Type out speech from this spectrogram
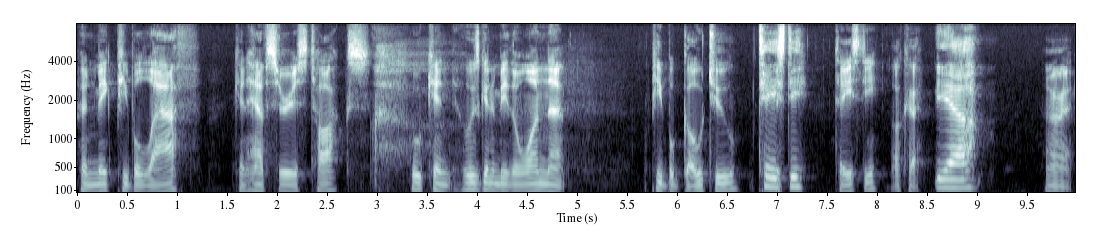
can make people laugh, can have serious talks. Who can who's going to be the one that people go to Taystee. Taystee? Okay. Yeah. All right.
